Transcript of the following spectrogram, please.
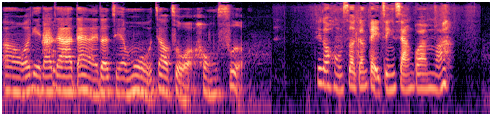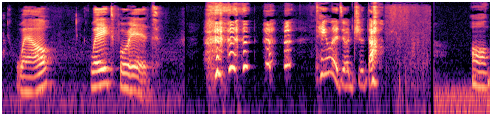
嗯，我给大家带来的节目叫做《红色》。这个红色跟北京相关吗？Well, wait for it。听了就知道。嗯，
